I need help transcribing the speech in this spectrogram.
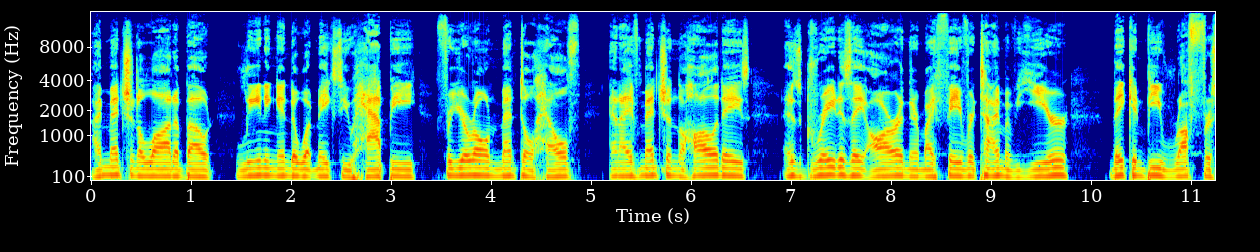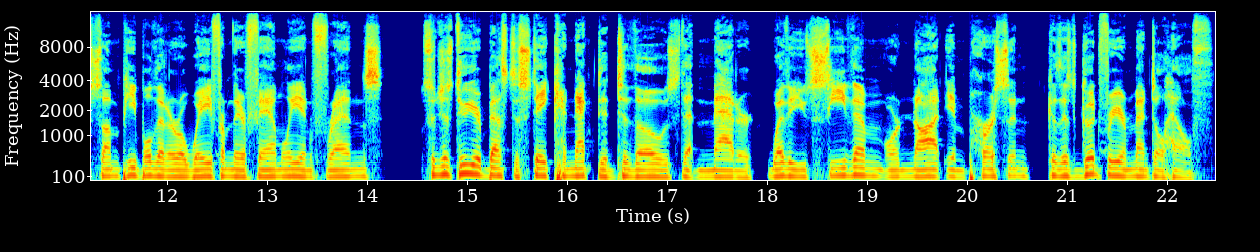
I mentioned a lot about leaning into what makes you happy for your own mental health. And I've mentioned the holidays, as great as they are, and they're my favorite time of year, they can be rough for some people that are away from their family and friends. So just do your best to stay connected to those that matter, whether you see them or not in person, because it's good for your mental health.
